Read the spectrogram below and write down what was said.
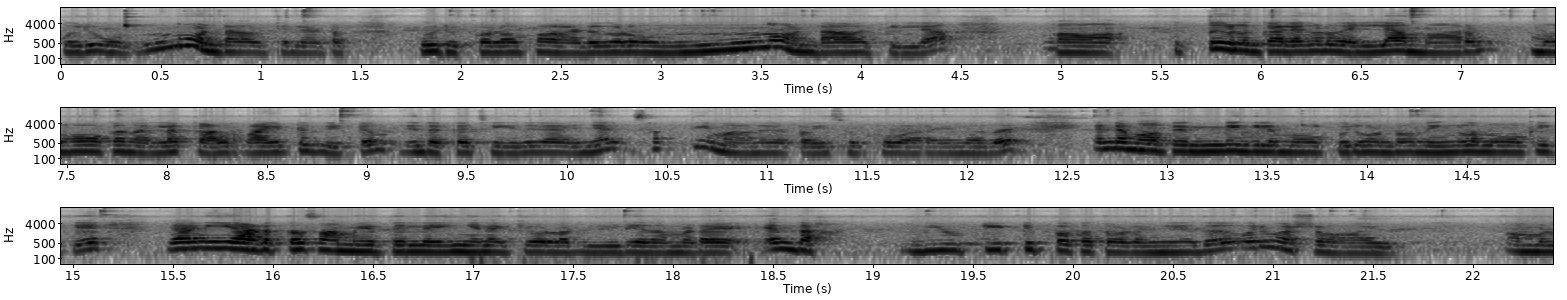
കുരു ഒന്നും ഉണ്ടാവത്തില്ല കേട്ടോ. കുരുക്കളോ പാടുകളോ ഒന്നും ഉണ്ടാവത്തില്ല. കുത്തുകളും കലകളും എല്ലാം മാറും. മുഖമൊക്കെ നല്ല കളറായിട്ട് കിട്ടും. ഇതൊക്കെ ചെയ്ത് കഴിഞ്ഞാൽ സത്യമാണ് കേട്ടോ ഈ സുപ്പ് പറയുന്നത്. എന്റെ മുഖത്ത് എന്തെങ്കിലും മുഖക്കുരു ഉണ്ടോ നിങ്ങൾ നോക്കിക്കേ. ഞാൻ ഈ അടുത്ത സമയത്തല്ലേ ഇങ്ങനെയൊക്കെയുള്ള വീഡിയോ നമ്മുടെ എന്താ ബ്യൂട്ടി ടിപ്പൊക്കെ തുടങ്ങിയത് ഒരു വർഷമായും? നമ്മൾ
